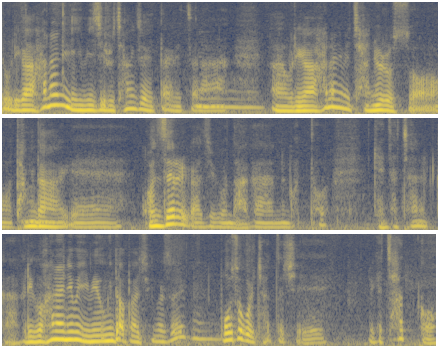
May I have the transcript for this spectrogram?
우리가 하나님 이미지로 창조했다 그랬잖아. 아, 우리가 하나님의 자녀로서 당당하게 권세를 가지고 나가는 것도 괜찮지 않을까. 그리고 하나님은 이미 응답하신 것을 보석을 찾듯이 이렇게 찾고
